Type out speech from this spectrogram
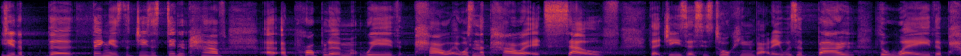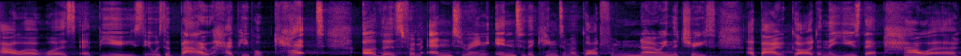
You see, the, the thing is that Jesus didn't have a, a, problem with power. It wasn't the power itself that Jesus is talking about. It was about the way the power was abused. It was about how people kept others from entering into the kingdom of God, from knowing the truth about God, and they used their power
